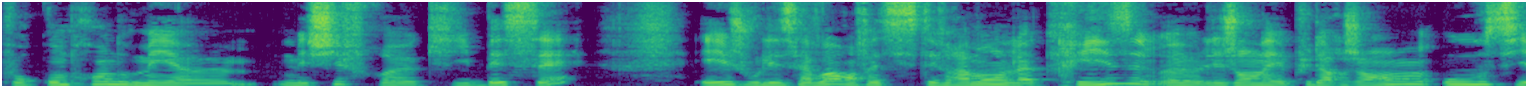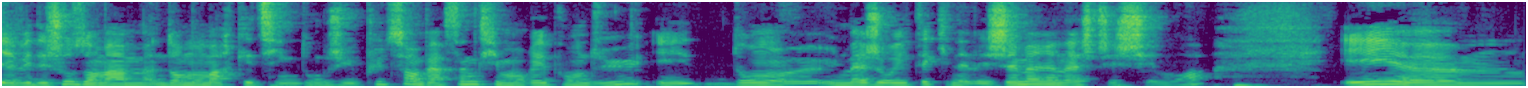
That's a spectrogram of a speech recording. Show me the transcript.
pour comprendre mes mes chiffres qui baissaient et je voulais savoir en fait si c'était vraiment la crise, euh, les gens n'avaient plus d'argent ou s'il y avait des choses dans, ma, dans mon marketing. Donc j'ai eu plus de 100 personnes qui m'ont répondu et dont euh, une majorité qui n'avait jamais rien acheté chez moi. Et euh,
